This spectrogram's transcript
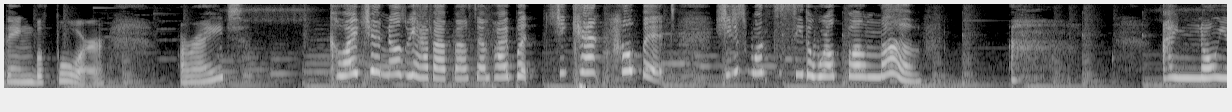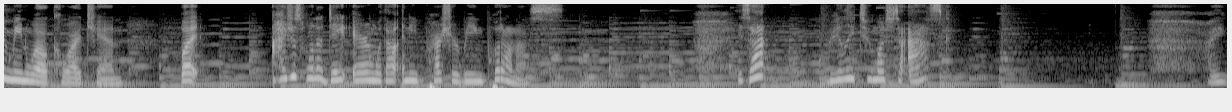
thing before. All right? Kawaii-chan knows we have Aphmau senpai, but she can't help it. She just wants to see the world fall in love. I know you mean well, Kawaii-chan, but I just want to date Aaron without any pressure being put on us. Is that really too much to ask? I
